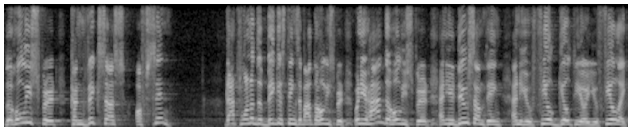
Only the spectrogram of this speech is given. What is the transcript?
the Holy Spirit convicts us of sin. That's one of the biggest things about the Holy Spirit. When you have the Holy Spirit and you do something and you feel guilty or you feel like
